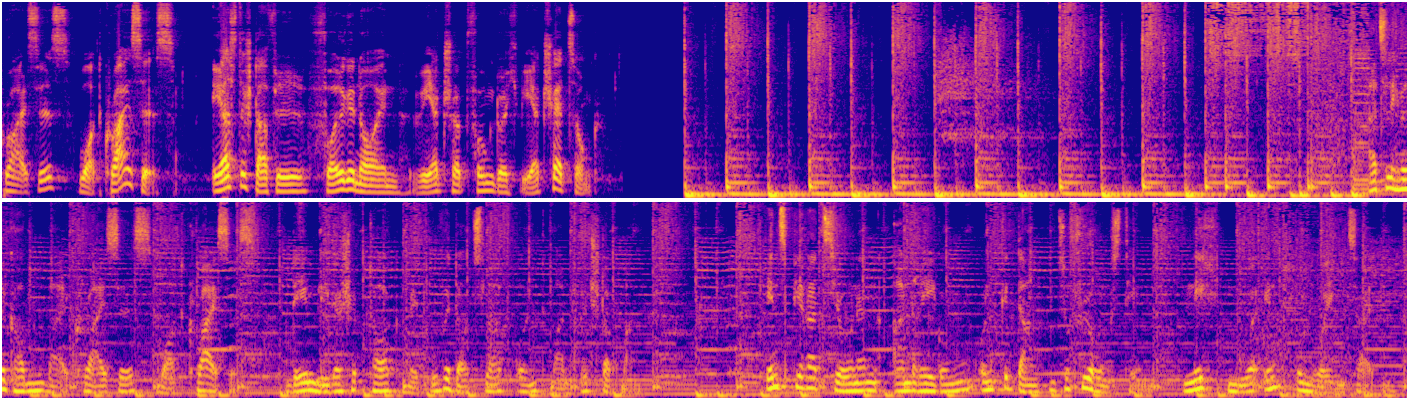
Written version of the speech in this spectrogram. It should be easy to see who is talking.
Speaker 1: Crisis, What Crisis? Erste Staffel, Folge 9, Wertschöpfung durch Wertschätzung. Herzlich willkommen bei Crisis, What Crisis, dem Leadership Talk mit Uwe Dotzlaff und Manfred Stockmann. Inspirationen, Anregungen und Gedanken zu Führungsthemen, nicht nur in unruhigen Zeiten.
